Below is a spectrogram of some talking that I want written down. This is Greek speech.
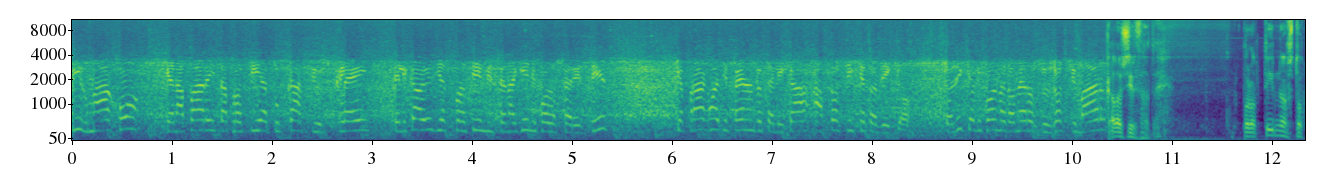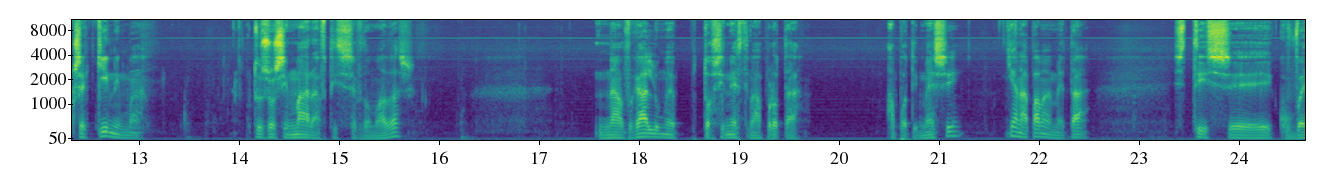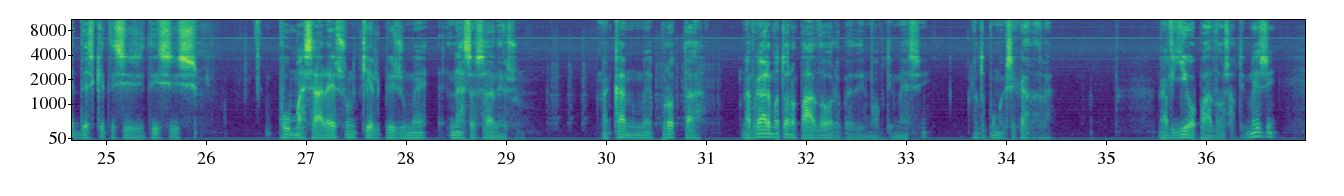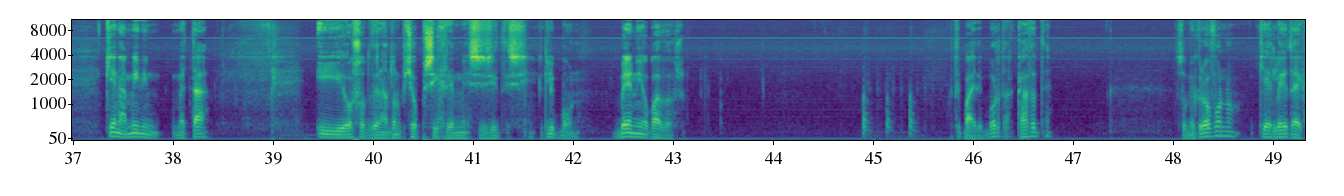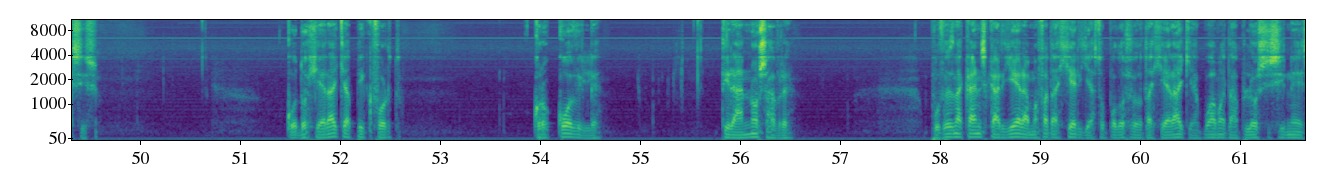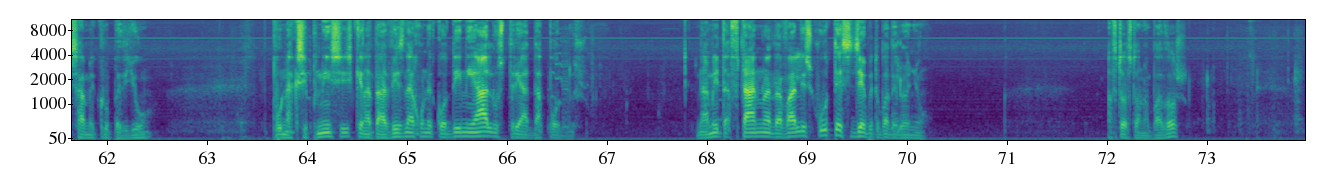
πυγμάχο και να πάρει τα πρωτεία του Κάσιους Κλέη. Τελικά ο ίδιος προτίμησε να γίνει ποδοσφαιριστής και πράγματι φαίνεται τελικά αυτός είχε το δίκιο. Το δίκιο λοιπόν με το μέρος του Ζωσιμάρ. Καλώς ήρθατε. Προτείνω στο ξεκίνημα του Ζωσιμάρ αυτής της εβδομάδας να βγάλουμε το συναίσθημα πρώτα από τη μέση για να πάμε μετά στις ε, κουβέντες και τις συζητήσεις που μας αρέσουν και ελπίζουμε να σας αρέσουν. Να κάνουμε πρώτα, να βγάλουμε τον οπαδό ρε παιδί μου από τη μέση, να το πούμε ξεκάθαρα. Να βγει ο οπαδός από τη μέση και να μείνει μετά η όσο το δυνατόν πιο ψύχρεμη συζήτηση. Λοιπόν, μπαίνει ο οπαδός. Χτυπάει την πόρτα, κάθεται στο μικρόφωνο και λέει τα εξής. Κοντοχεράκια Πίκφορντ, κροκόδιλε, τυρανόσαυρε, που θες να κάνεις καριέρα με αυτά τα χέρια στο ποδόσφαιρο, τα χεράκια που άμα τα απλώσεις είναι σαν μικρού παιδιού, που να ξυπνήσεις και να τα δεις να έχουν κοντίνει άλλους 30 πόντους. Να μην τα φτάνουν να τα βάλεις ούτε στην τσέπη του παντελονιού. Αυτός ήταν ο παδός.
